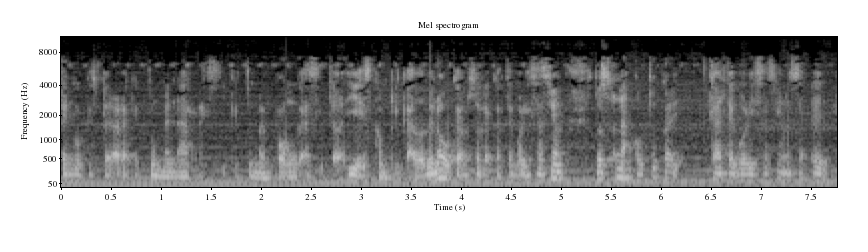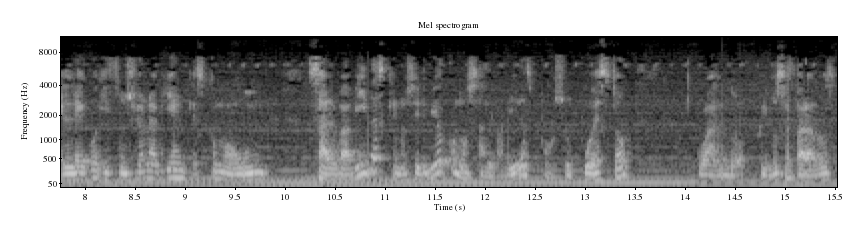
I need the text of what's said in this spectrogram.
tengo que esperar a que tú me narres y que tú me pongas y todo, y es complicado. De nuevo, a la categorización. Entonces, una autocategorización es el ego y funciona bien, es como un salvavidas que nos sirvió como salvavidas, por supuesto, cuando fuimos separados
